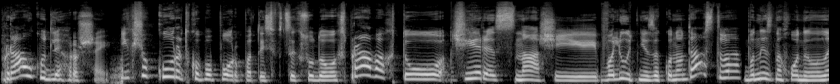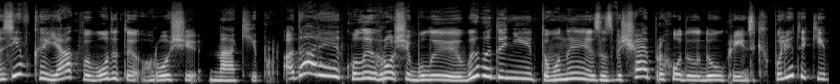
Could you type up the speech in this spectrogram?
пралку для грошей. Якщо коротко попорпатись в цих судових справах, то через наші валютні законодавства вони знаходили лазівки, як виводити гроші на Кіпр. А далі, коли гроші були виведені, то вони зазвичай приходили до українських політиків,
